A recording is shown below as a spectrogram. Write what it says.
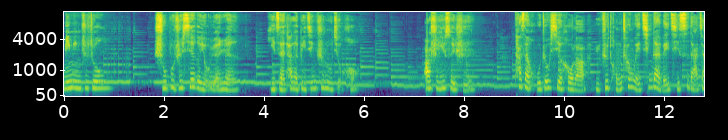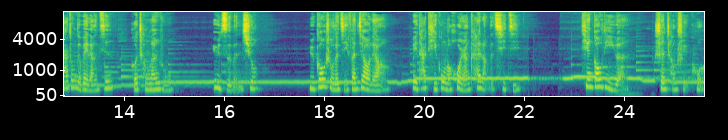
冥冥之中，殊不知些个有缘人，已在他的必经之路久候。二十一岁时，他在湖州邂逅了与之同称为清代围棋四大家中的魏良金和程兰如，玉子文秋，与高手的几番较量，为他提供了豁然开朗的契机。天高地远，山长水阔，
